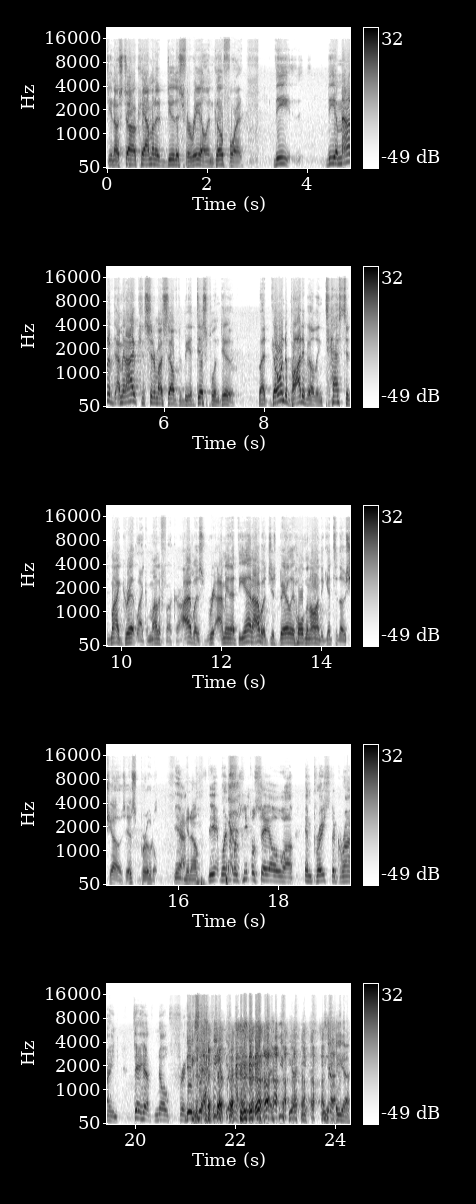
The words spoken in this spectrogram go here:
you know, start, okay, I'm going to do this for real and go for it. The, the amount of, I mean, I consider myself to be a disciplined dude, but going to bodybuilding tested my grit like a motherfucker. I was, re- I mean, at the end, I was just barely holding on to get to those shows. It's brutal, Yeah. you know? The, when when people say, "Oh, uh, embrace the grind," they have no freaking. Exactly. yeah, yeah, yeah, yeah.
